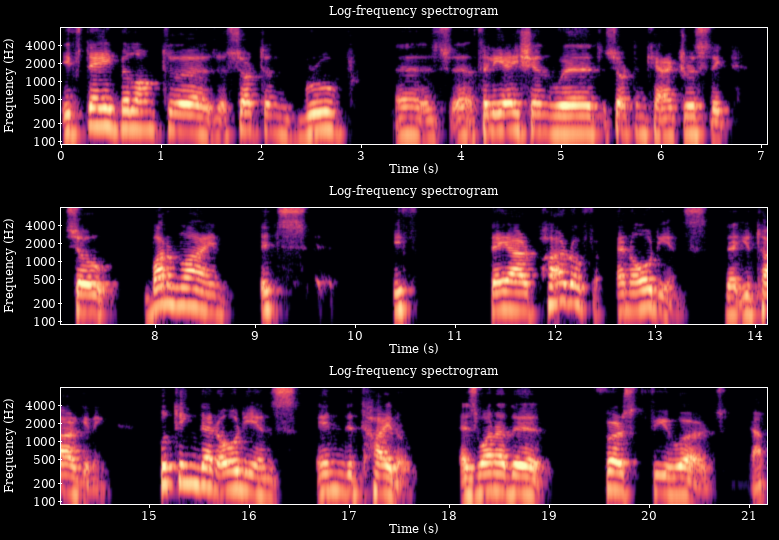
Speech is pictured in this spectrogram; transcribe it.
if they belong to a, certain group uh, affiliation with certain characteristic. So bottom line it's if they are part of an audience that you're targeting putting that audience in the title as one of the first few words. Yeah.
